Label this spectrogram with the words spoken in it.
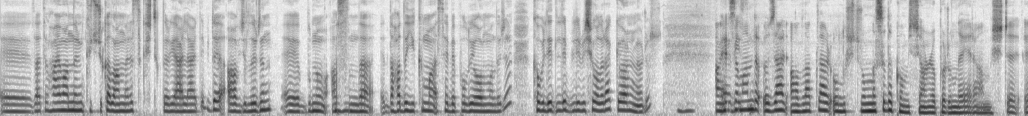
e, zaten hayvanların küçücük alanlara sıkıştıkları yerlerde bir de avcıların e, bunu aslında hı hı. daha da yıkıma sebep oluyor olmaları kabul edilebilir bir şey olarak görmüyoruz. Hı hı. Aynı ee, zamanda biz... özel avlaklar oluşturulması da komisyon raporunda yer almıştı. Ee,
